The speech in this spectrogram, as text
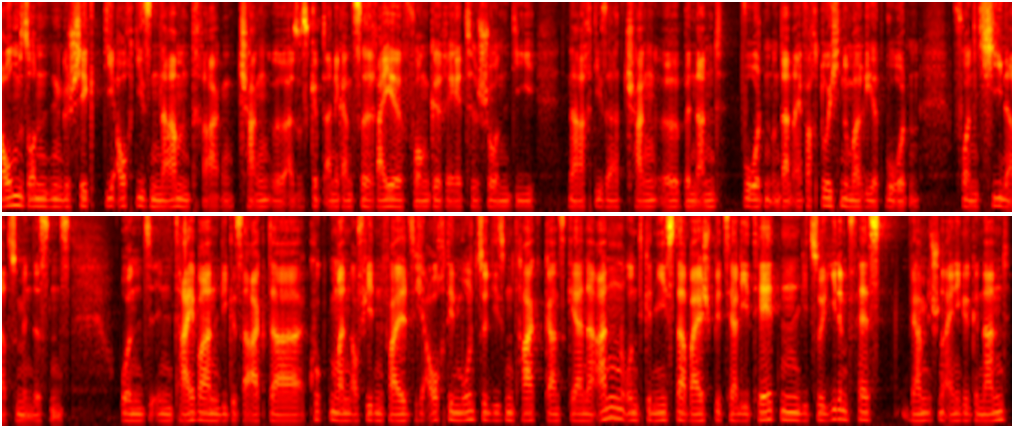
Raumsonden geschickt, die auch diesen Namen tragen, Chang'e. Also es gibt eine ganze Reihe von Geräte schon, die nach dieser Chang'e benannt wurden und dann einfach durchnummeriert wurden, von China zumindest. Und in Taiwan, wie gesagt, da guckt man auf jeden Fall sich auch den Mond zu diesem Tag ganz gerne an und genießt dabei Spezialitäten, wie zu jedem Fest. Wir haben schon einige genannt,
